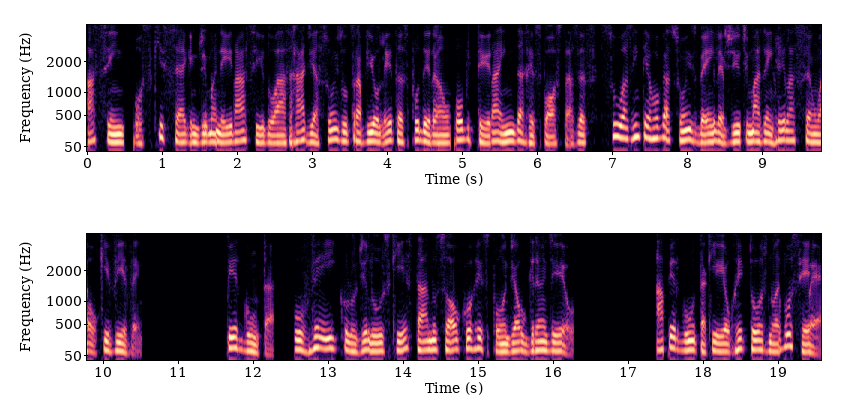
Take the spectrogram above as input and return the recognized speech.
Assim, os que seguem de maneira assídua as radiações ultravioletas poderão obter ainda respostas às suas interrogações bem legítimas em relação ao que vivem. Pergunta: O veículo de luz que está no Sol corresponde ao grande Eu? A pergunta que eu retorno a você é:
